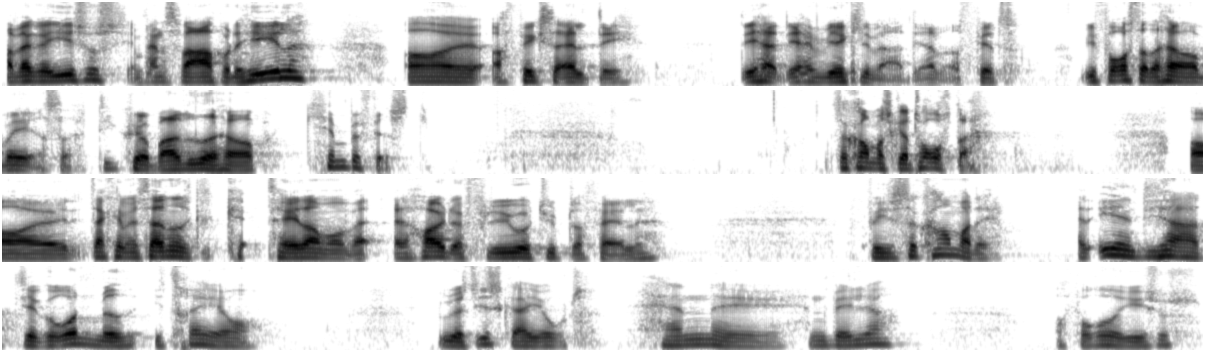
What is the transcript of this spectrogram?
Og hvad gør Jesus? Jamen, han svarer på det hele, og, øh, og fikser alt det. Det har, det har virkelig været, det har været fedt. Vi fortsætter heroppe af, altså. De kører bare videre herop. Kæmpe fest. Så kommer skal torsdag. Og øh, der kan vi sandt tale om, at højt at flyve og dybt at falde. Fordi så kommer det, at en af de her, de har gået rundt med i tre år, Judas Iskariot, han, øh, han vælger at forråde Jesus.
